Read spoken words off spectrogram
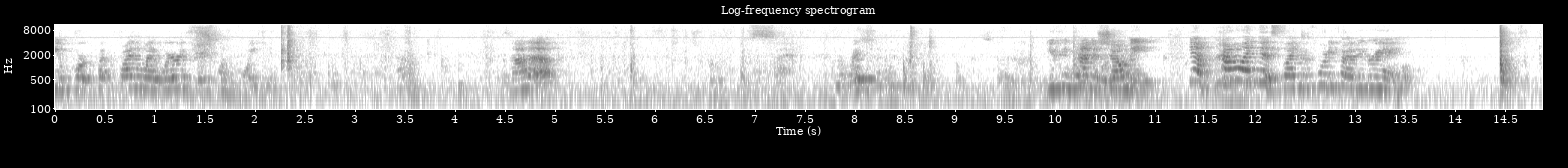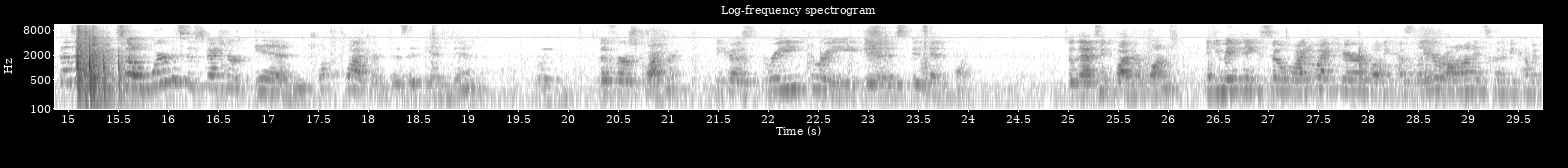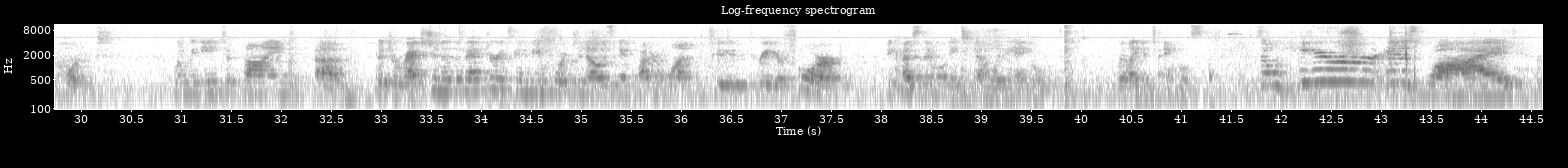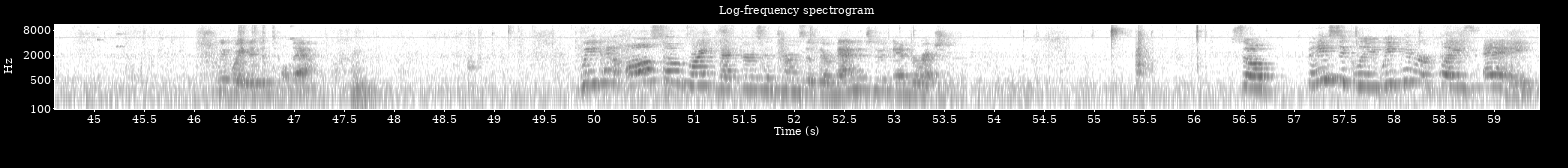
be important, but by the way, where is this one pointing? It's not up. You can kind of show me, yeah, kind of like this, like at a forty-five degree angle. So where does this vector end? What quadrant does it end in? The first quadrant, because three, three is its endpoint. So that's in quadrant one. And you may think, so why do I care? Well, because later on, it's gonna become important. When we need to find, um, the direction of the vector, it's gonna be important to know, is it in quadrant one, two, three, or four? Because then we'll need to know where the angle, related to angles. So here is why we waited until now. We can also write vectors in terms of their magnitude and direction. So basically, we can replace A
